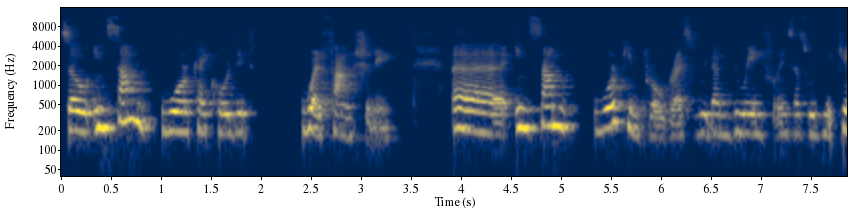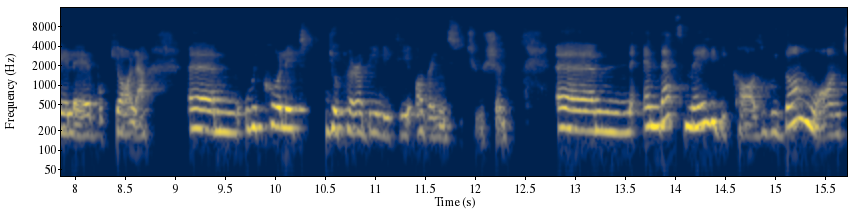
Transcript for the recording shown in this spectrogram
So in some work I called it well functioning. in some work in progress are doing, for instance, with Michele Bocchiola, um, we call it the operability of an institution. Um, and that's mainly because we don't want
